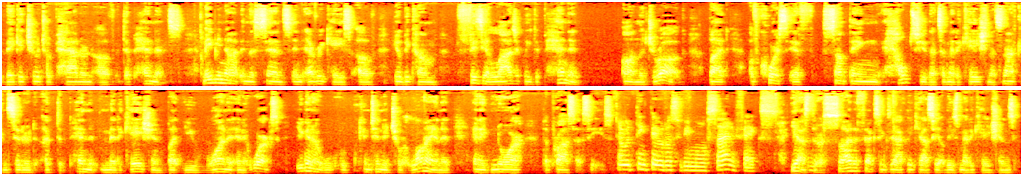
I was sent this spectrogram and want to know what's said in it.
they get you into a pattern of dependence. Maybe not in the sense, in every case, of you'll become physiologically dependent on the drug. But of course, if something helps you that's a medication that's not considered a dependent medication, but you want it and it works, you're going to continue to rely on it and ignore the processes. I would think there would also be more side effects. Yes, there are side effects exactly, Cassie, of these medications,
